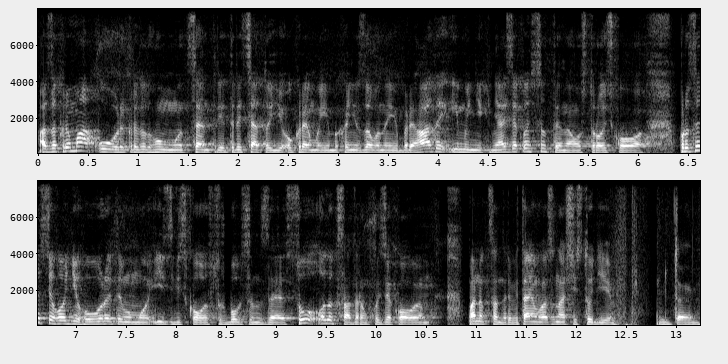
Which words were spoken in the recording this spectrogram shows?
А зокрема, у рекрутинговому центрі 30-ї окремої механізованої бригади імені князя Константина Острозького. Про це сьогодні говоритимемо із військовослужбовцем ЗСУ Олександром Кузяковим. Пане Олександре, вітаємо вас у нашій студії. Вітаю.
